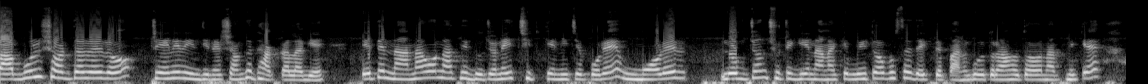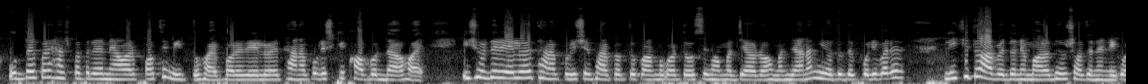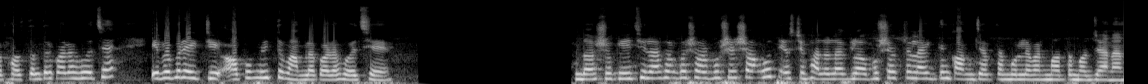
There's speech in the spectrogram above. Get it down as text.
বাবুল সর্দারেরও ট্রেনের ইঞ্জিনের সঙ্গে ধাক্কা লাগে। এতে নানা ও নাতনি দুজনেই ছিটকে নিচে পড়ে মরের লোকজন ছুটে গিয়ে নানাকে মৃত অবস্থায় দেখতে পান। গুরুতর আহত নাতনিকে উদ্ধার করে হাসপাতালে নেওয়ার পথে মৃত্যু হয়। পরে রেলওয়ে থানা পুলিশকে খবর দেওয়া হয়। ঈশ্বরদী রেলওয়ে থানা পুলিশের ভারপ্রাপ্ত কর্মকর্তা ওসি মোহাম্মদ জিয়াউর রহমান জানান, নিহতদের পরিবারের লিখিত আবেদনে মরদেহ স্বজনের নিকট হস্তান্তর করা হয়েছে। এ ব্যাপারে একটি অপমৃত্যু মামলা করা হয়েছে। দর্শক, এই ছিল এখনকার সর্বশেষ সংবাদ। নিউজটি ভালো লাগলে অবশ্যই একটা লাইক দিন, কমেন্টে আপনার মূল্যবান মতামত জানান।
